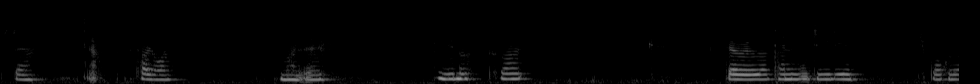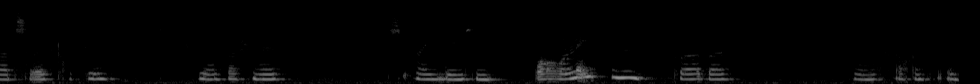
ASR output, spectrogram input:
Ist der. Ja, verloren. Mann, ey. Minus zwei. Daryl hat keine gute Idee. Ich brauche ja zwölf Trophäen. Ich spiele einfach schnell zwei Games mit Barlayton. Brawlball. Ja, ist auch ganz gut.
